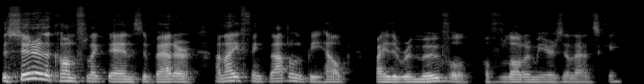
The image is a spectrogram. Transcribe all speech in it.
The sooner the conflict ends, the better. And I think that'll be helped by the removal of Vladimir Zelensky.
